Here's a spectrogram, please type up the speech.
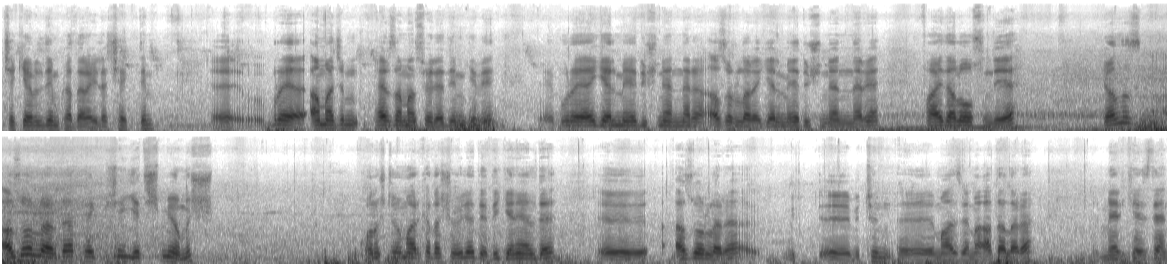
çekebildiğim kadarıyla çektim. Buraya amacım her zaman söylediğim gibi buraya gelmeye düşünenlere, Azorlara gelmeye düşünenlere faydalı olsun diye. Yalnız Azorlarda pek bir şey yetişmiyormuş. Konuştuğum arkadaş öyle dedi. Genelde e, Azorlara e, bütün e, malzeme adalara merkezden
